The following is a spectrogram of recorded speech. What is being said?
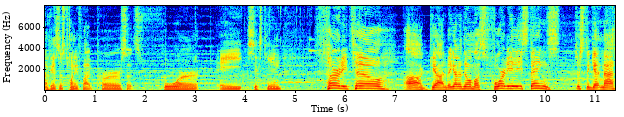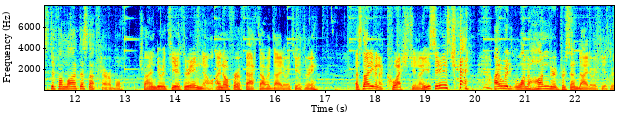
Okay, so it's 25 per, so it's 4, 8, 16, 32. Oh, God. We got to do almost 40 of these things just to get Mastiff unlocked. That's not terrible. Try and do a tier 3? No. I know for a fact I would die to a tier 3. That's not even a question. Are you serious, chat? I would 100% die to a tier 3.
